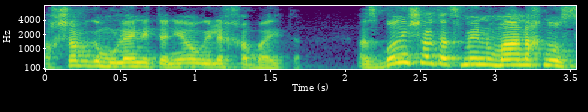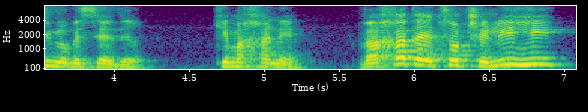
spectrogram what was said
עכשיו גם אולי נתניהו ילך הביתה אז בוא נשאל את עצמנו מה אנחנו עושים לו בסדר כמחנה ואחת העצות שלי היא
